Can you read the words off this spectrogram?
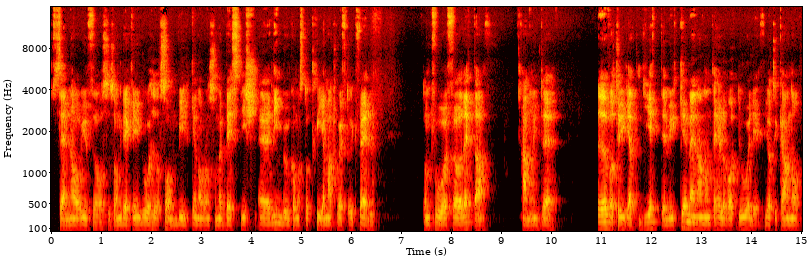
sen har vi ju en försäsong, det kan ju gå hur som, vilken av dem som är bäst. Eh, Lindbom kommer att stå tre matcher efter ikväll. De två före detta. Han har inte övertygat jättemycket men han har inte heller varit dålig. Jag tycker han har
